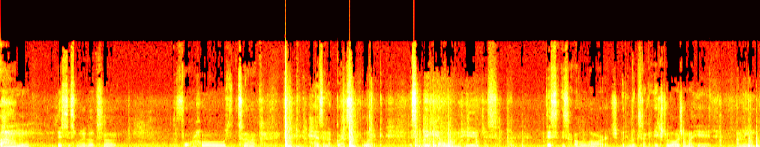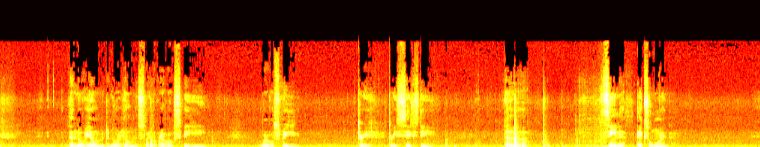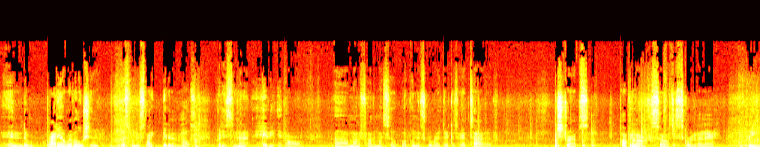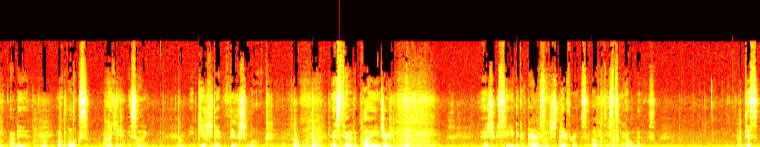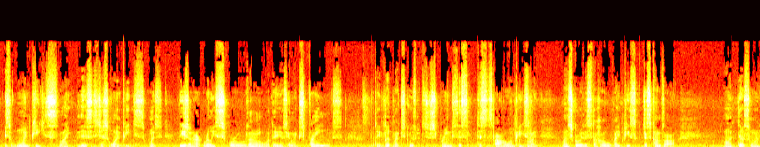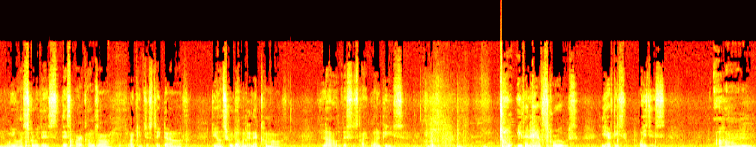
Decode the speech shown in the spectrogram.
Um, this is what it looks like The four holes, the top, has an aggressive look. It's a big helmet on the head, just, this is a large, but it looks like an extra large on my head. I mean, the new helmet, the newer helmets, like the Revo Speed, Revo Speed 3, 360, the Xenith X1, and the Riddell Revolution, this one is like bigger than most, but it's not heavy at all. Uh, I modified it myself by putting a screw right there because I got tired of straps popping off, so I just screwed it in there. Pretty neat idea. It looks rugged. It's like it gives you that fierce look instead of the plain Jane. As you can see, the comparison is different of these two helmets this is one piece. Like this is just one piece. Once these are not really screws. I don't know what they are. They're like springs, but they look like screws, but they're springs. This this is all one piece. Like unscrew this, the whole white piece just comes off. On this one, when you unscrew this, this part comes off. Like you just take that off. Do you unscrew that one, then that come off? No, this is like one piece. And don't even have screws. You have these wedges um,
